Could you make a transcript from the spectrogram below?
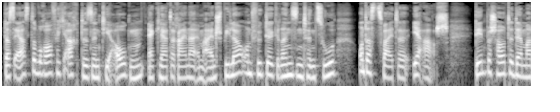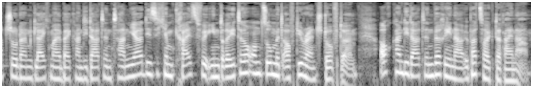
Das erste, worauf ich achte, sind die Augen, erklärte Rainer im Einspieler und fügte grinsend hinzu, und das zweite, ihr Arsch. Den beschaute der Macho dann gleich mal bei Kandidatin Tanja, die sich im Kreis für ihn drehte und somit auf die Ranch durfte. Auch Kandidatin Verena überzeugte Rainer.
